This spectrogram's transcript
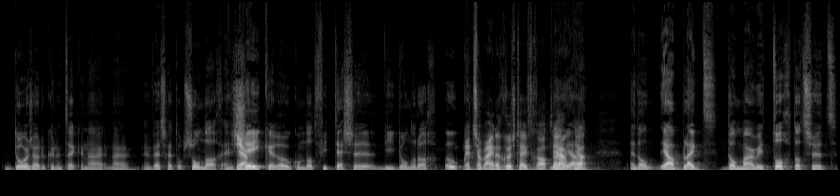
door zouden kunnen trekken naar, naar een wedstrijd op zondag. En Ja. zeker ook omdat Vitesse die donderdag ook... net zo weinig rust heeft gehad. Nou ja, ja. ja. En dan ja, blijkt dan maar weer toch dat ze het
